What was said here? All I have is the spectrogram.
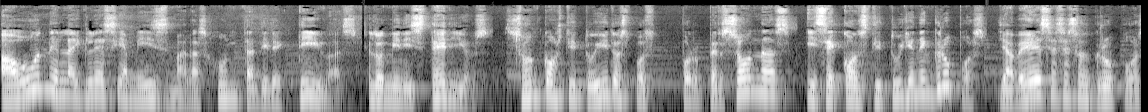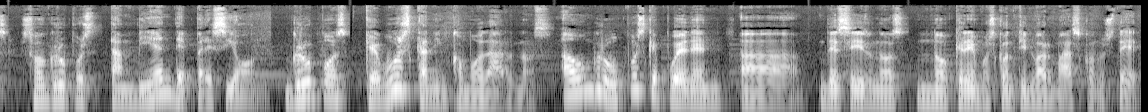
Aún en la iglesia misma, las juntas directivas, los ministerios son constituidos por por personas y se constituyen en grupos. Y a veces esos grupos son grupos también de presión, grupos que buscan incomodarnos, aún grupos que pueden uh, decirnos no queremos continuar más con usted.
